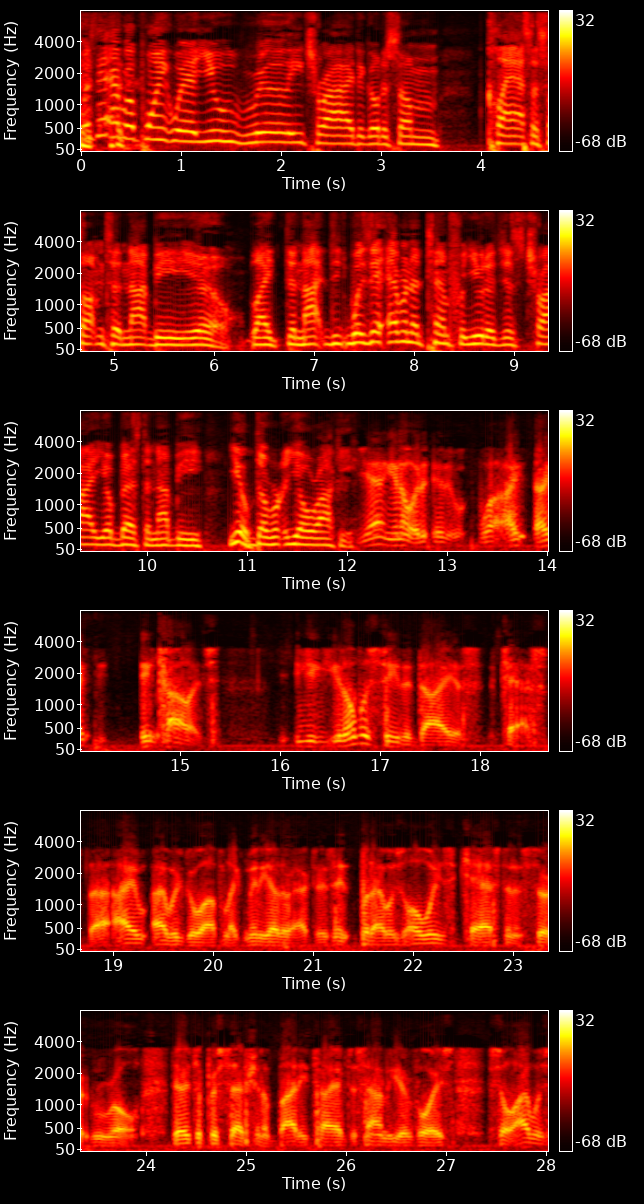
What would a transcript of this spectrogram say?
Was there ever a point where you really tried to go to some class or something to not be you? Like to not? Was there ever an attempt for you to just try your best to not be You. the yo Rocky? Yeah, you know, it, it, well, I, I, in college, you, you'd almost see the Dias cast. Uh, I, I would go up like many other actors, and, but I was always cast in a certain role. There's a perception of body type, the sound of your voice. So I was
